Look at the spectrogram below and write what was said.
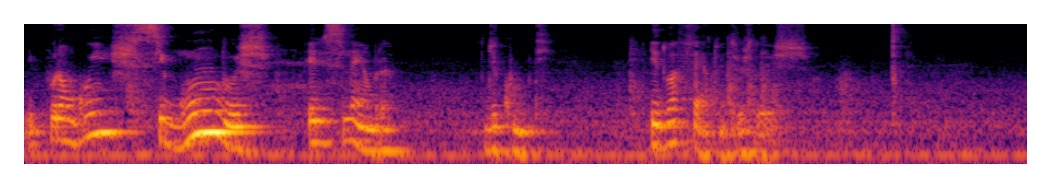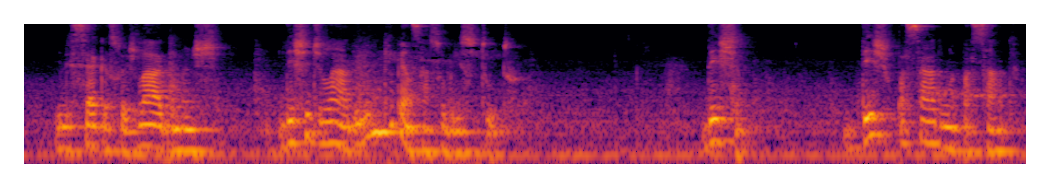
E por alguns segundos ele se lembra de Kunti e do afeto entre os dois. Ele seca suas lágrimas, deixa de lado, ele não quer pensar sobre isso tudo. Deixa, deixa o passado no passado.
